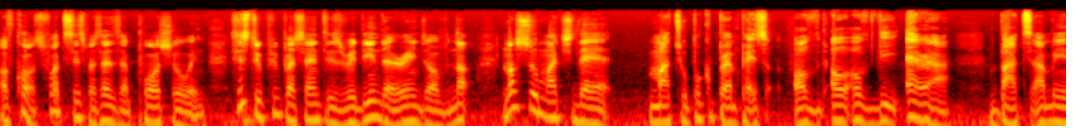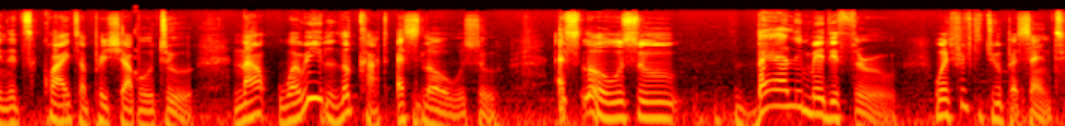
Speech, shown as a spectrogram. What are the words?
Of course, 46% is a poor showing. 62% is within the range of not not so much the Matu Opoku Prempehs of, of, of the era, but I mean it's quite appreciable too. Now, when we look at Ursula Owusu, Ursula Owusu barely made it through with 52%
